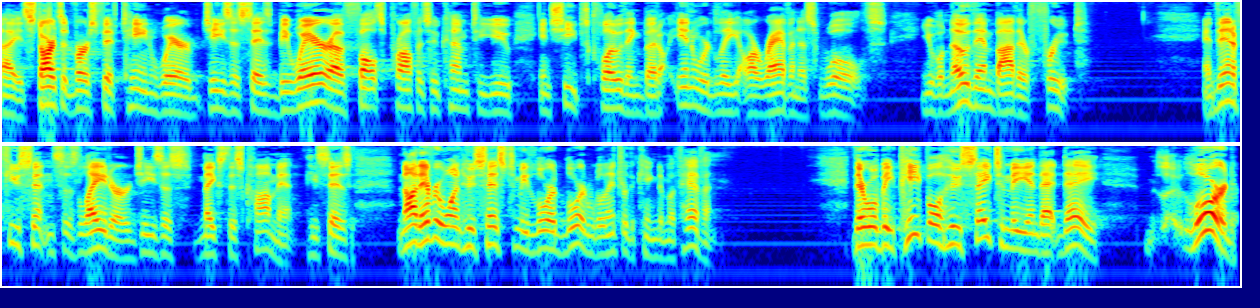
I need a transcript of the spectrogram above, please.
uh, it starts at verse 15 where Jesus says, Beware of false prophets who come to you in sheep's clothing, but inwardly are ravenous wolves. You will know them by their fruit. And then a few sentences later, Jesus makes this comment. He says, Not everyone who says to me, Lord, Lord, will enter the kingdom of heaven. There will be people who say to me in that day, Lord,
